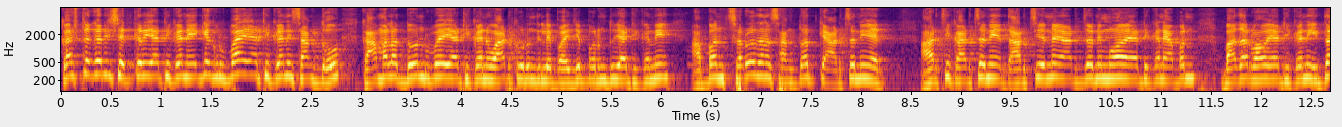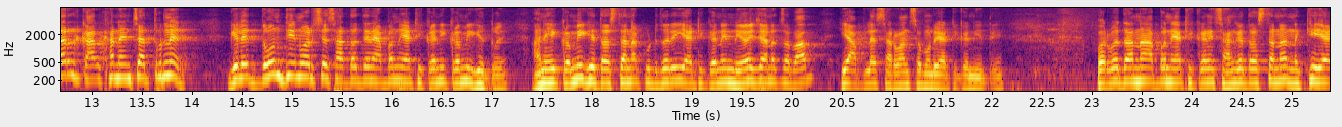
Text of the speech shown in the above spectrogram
कष्टकरी शेतकरी या ठिकाणी एक एक रुपया या ठिकाणी सांगतो का आम्हाला दोन रुपये या ठिकाणी वाढ करून दिले पाहिजे परंतु या ठिकाणी आपण सर्वजण सांगतो की अडचणी आहेत आर्थिक अडचणी आहेत. अडचणी अडचणीमुळं या ठिकाणी आपण बाजारभाव या ठिकाणी इतर कारखान्यांच्या तुलनेत गेले दोन तीन वर्ष सातत्याने आपण या ठिकाणी कमी घेतो आहे आणि हे कमी घेत असताना कुठेतरी या ठिकाणी नियोजनाचा बाब ही आपल्या सर्वांसमोर या ठिकाणी येते. पर्वतांना आपण या ठिकाणी सांगत असताना नक्की या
